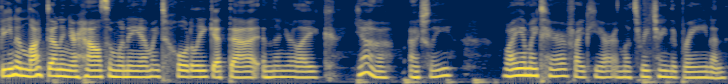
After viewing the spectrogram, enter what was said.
Being in lockdown in your house at 1 a.m., I totally get that. And then you're like, yeah, actually, why am I terrified here? And let's retrain the brain and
